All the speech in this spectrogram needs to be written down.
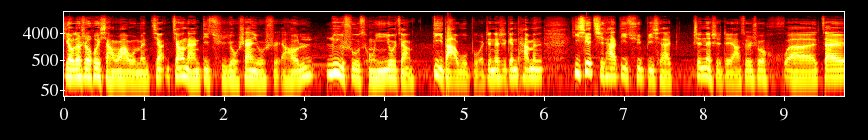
有的时候会想哇，我们江江南地区有山有水，然后绿绿树丛荫，又讲地大物博，真的是跟他们一些其他地区比起来，真的是这样。所以说，呃，在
